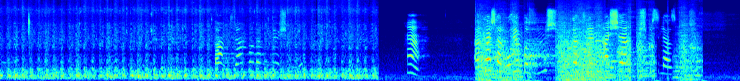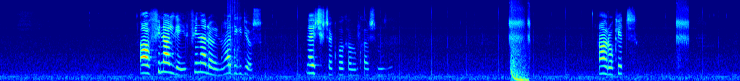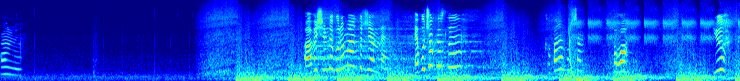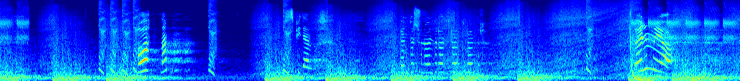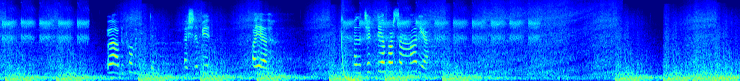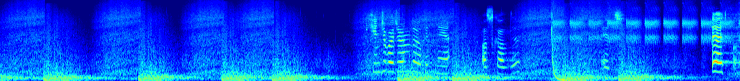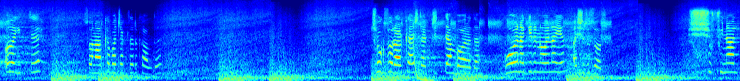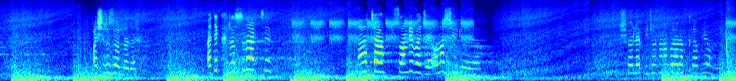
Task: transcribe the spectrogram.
Tamam tren buradan gidiyor şimdi. He. Arkadaşlar oyun bozulmuş. Burada trenin aşağı düşmesi lazım. Aa final game. Final oyunu. Hadi gidiyoruz. Ne çıkacak bakalım karşımıza. Ha roket. Olmuyor. Abi şimdi bunu mu öldüreceğim ben? E bu çok hızlı. Kafana vursam. Oha. Yuh. Oha lan. Spider var. Öldür şunu öldür öldür öldür öldür. Ölmüyor. Ya bir kolu gitti. Ya şimdi bir aya. Hadi tekli yaparsam var ya. Zor arkadaşlar cidden bu arada. Bu oyuna girin oynayın aşırı zor. Şu final aşırı zorladı. Hadi kırılsın artık. Ha tamam son bir bacağı o nasıl yürüyor ya? Şöyle vücuduna vurarak kırabiliyor muyum?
